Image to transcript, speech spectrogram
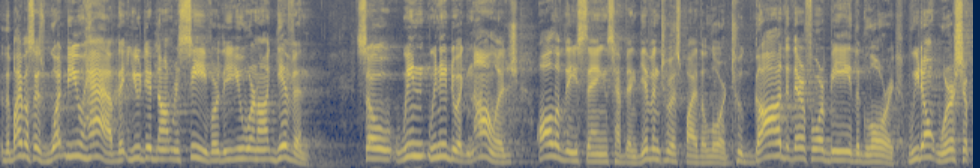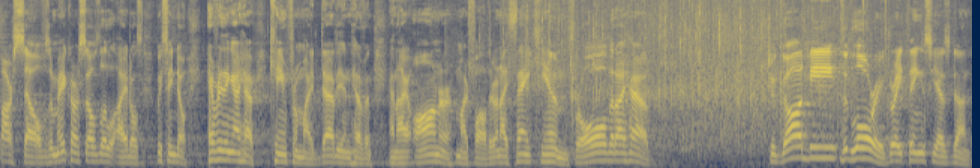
The Bible says, What do you have that you did not receive or that you were not given? So we, we need to acknowledge all of these things have been given to us by the Lord. To God, therefore, be the glory. We don't worship ourselves or make ourselves little idols. We say, No, everything I have came from my daddy in heaven, and I honor my Father, and I thank him for all that I have. to God be the glory, great things he has done.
